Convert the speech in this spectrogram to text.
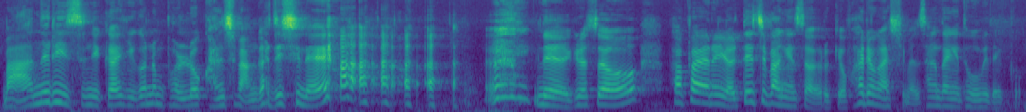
마늘이 있으니까 이거는 별로 관심 안 가지시네. 네, 그래서 파파야는 열대지방에서 이렇게 활용하시면 상당히 도움이 될 거고.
